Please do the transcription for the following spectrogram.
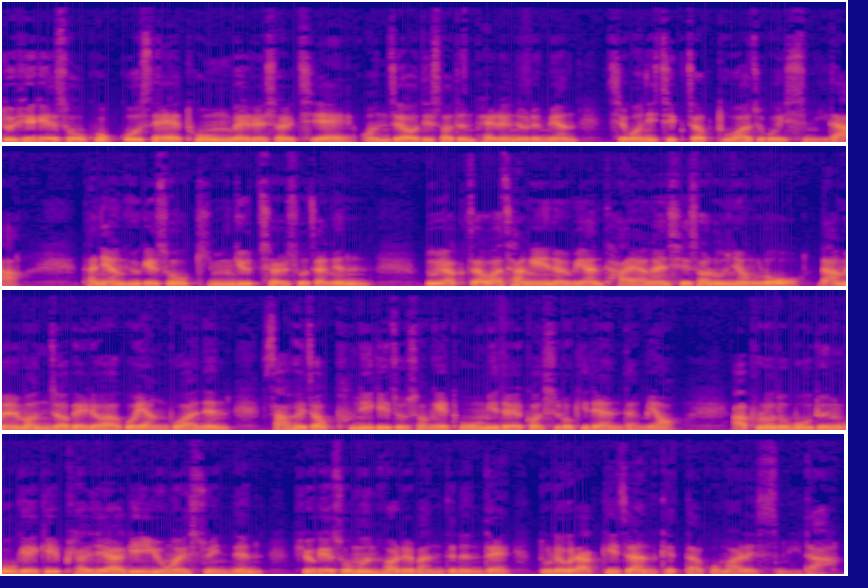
또 휴게소 곳곳에 도움배를 설치해 언제 어디서든 배를 누르면 직원이 직접 도와주고 있습니다. 단양 휴게소 김규철 소장은 노약자와 장애인을 위한 다양한 시설 운영으로 남을 먼저 배려하고 양보하는 사회적 분위기 조성에 도움이 될 것으로 기대한다며 앞으로도 모든 고객이 편리하게 이용할 수 있는 휴게소 문화를 만드는데 노력을 아끼지 않겠다고 말했습니다.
